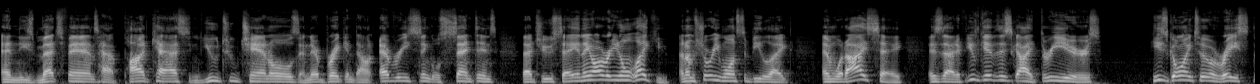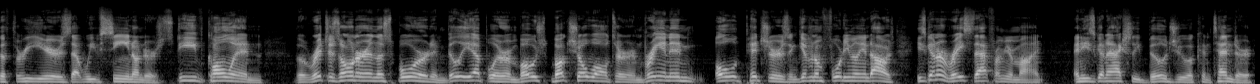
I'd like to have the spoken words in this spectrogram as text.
and these Mets fans have podcasts and YouTube channels, and they're breaking down every single sentence that you say, and they already don't like you. And I'm sure he wants to be liked. And what I say is that if you give this guy three years, he's going to erase the three years that we've seen under Steve Cohen, the richest owner in the sport, and Billy Eppler and Bo- Buck Showalter, and bringing in old pitchers and giving them $40 million. He's going to erase that from your mind, and he's going to actually build you a contender.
